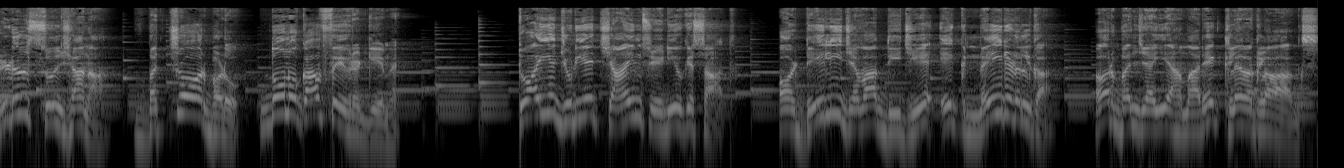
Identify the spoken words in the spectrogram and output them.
रिडल सुलझाना बच्चों और बड़ों, दोनों का फेवरेट गेम है। तो आइए जुड़िए चाइम्स रेडियो के साथ और डेली जवाब दीजिए एक नई रिडल का और बन जाइए हमारे क्लेवर क्लॉक्स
